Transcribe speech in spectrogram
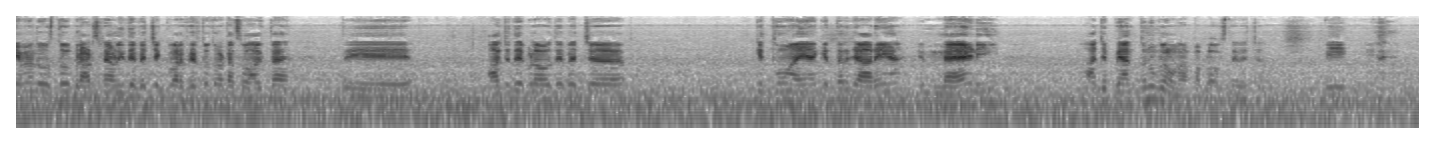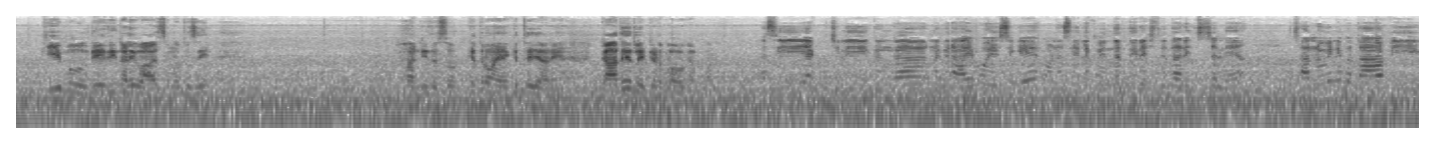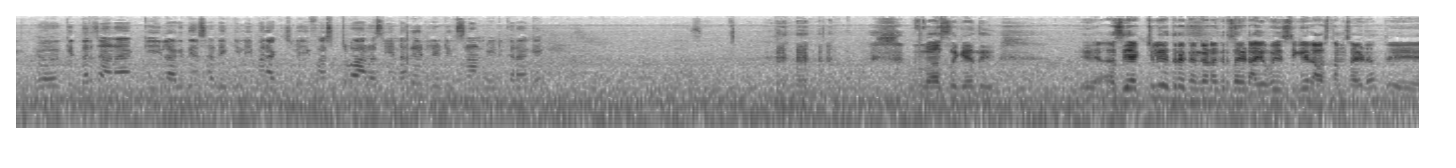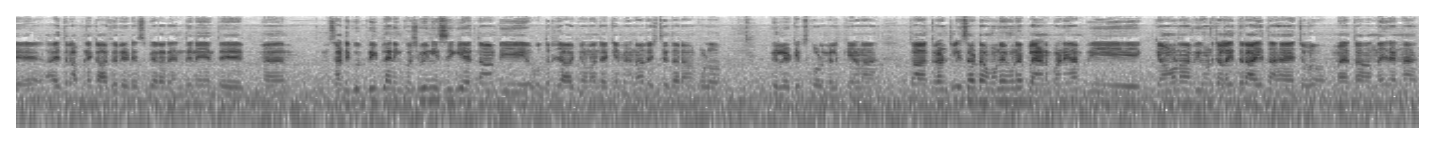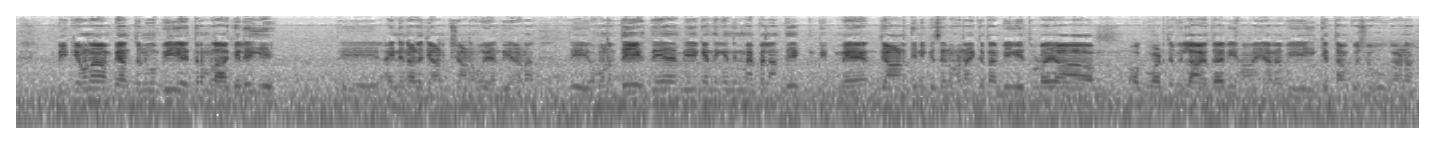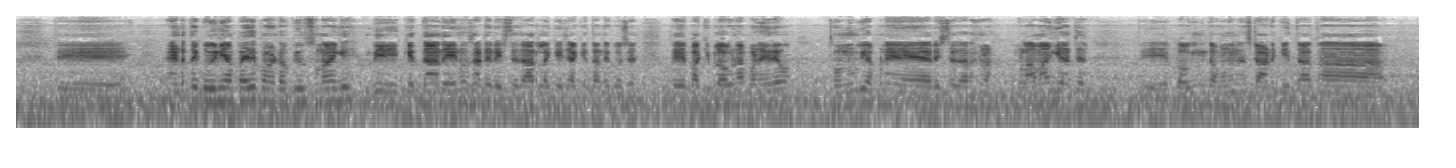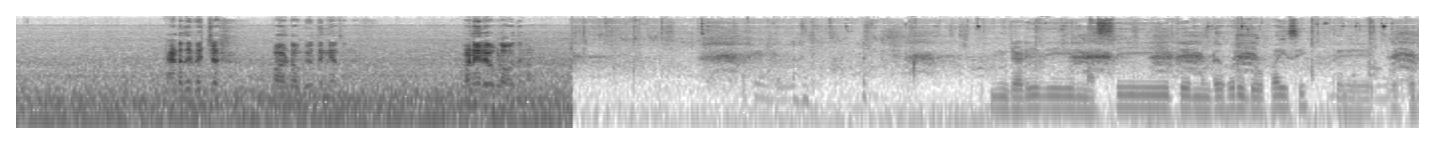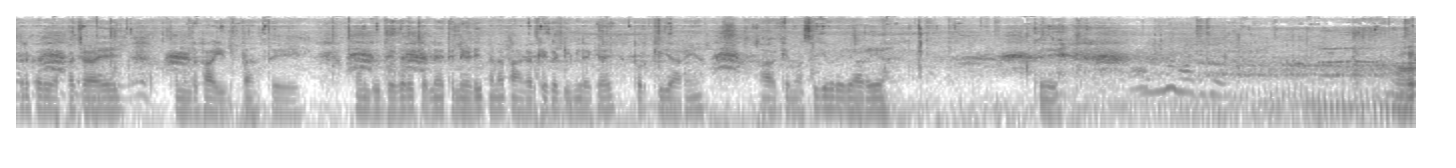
ਕਿਵੇਂ ਦੋਸਤੋ? ਬਰਾਡਸ ਫੈਮਿਲੀ ਦੇ ਵਿੱਚ ਇੱਕ ਵਾਰ ਫਿਰ ਤੋਂ ਤੁਹਾਡਾ ਸਵਾਗਤ ਹੈ। ਤੇ ਅੱਜ ਦੇ ਬਲੌਗ ਦੇ ਵਿੱਚ ਕਿੱਥੋਂ ਆਏ ਆ ਕਿੱਧਰ ਜਾ ਰਹੇ ਆ ਮੈਂ ਨਹੀਂ। ਅੱਜ ਬੇਅੰਤ ਨੂੰ ਬੁਲਾਉਣਾ ਆਪਾਂ ਬਲੌਗਸ ਦੇ ਵਿੱਚ। ਵੀ ਕੀ ਬੋਲਦੀ ਇਹਦੀ, ਨਾਲੇ ਆਵਾਜ਼ ਸੁਣੋ ਤੁਸੀਂ। ਹਾਂਜੀ, ਦੱਸੋ, ਕਿੱਧਰੋਂ ਆਏ ਆ ਕਿੱਥੇ ਜਾ ਰਹੇ ਆ ਕਾਦੇ ਰਿਲੇਟਡ ਬਲੌਗ ਆਪਾਂ? ਅਸੀਂ ਐਕਚੁਅਲੀ ਗੰਗਾ ਨਗਰ ਆਏ ਹੋਏ ਸੀਗੇ। ਹੁਣ ਅਸੀਂ ਲਖਵਿੰਦਰ ਦੀ ਰਿਸ਼ਤੇਦਾਰੀ 'ਚ ਚੱਲੇ ਆ ਸਾਨੂੰ ਵੀ ਨਹੀਂ ਪਤਾ ਵੀ ਕਿੱਧਰ ਜਾਣਾ, ਕੀ ਲੱਗਦੇ ਸਾਡੇ ਕੀ ਨਹੀਂ? ਪਰ ਐਕਚੁਅਲੀ ਫਸਟ ਵਾਰ ਅਸੀਂ ਇਹਨਾਂ ਦੇ ਰਿਲੇਟਿਵਸ ਨਾਲ ਮੀਟ ਕਰਾਂਗੇ। ਬਸ ਕਹਿੰਦੇ ਅਸੀਂ ਐਕਚੁਅਲੀ ਇਧਰ ਗੰਗਾਨਗਰ ਸਾਈਡ ਆਏ ਹੋਏ ਸੀਗੇ, ਰਾਜਸਥਾਨ ਸਾਈਡ ਤੇ ਇਧਰ ਆਪਣੇ ਕਾਫੀ ਰਿਲੇਟਿਵਸ ਵਗੈਰਾ ਰਹਿੰਦੇ ਨੇ ਤੇ ਸਾਡੀ ਕੋਈ ਪ੍ਰੀ ਪਲੈਨਿੰਗ ਕੁਝ ਵੀ ਨਹੀਂ ਸੀਗੀ ਇਦਾਂ ਵੀ ਉਧਰ ਜਾ ਕੇ ਆਉਣਾ ਜਾਂ ਕਿਵੇਂ, ਹਨਾ, ਰਿਸ਼ਤੇਦਾਰਾਂ ਕੋਲ ਰਿਲੇਟਿਵਸ ਕੋਲ ਮਿਲ ਕੇ ਆਉਣਾ। ਤਾਂ ਕਰੰਟਲੀ ਸਾਡਾ ਹੁਣੇ ਹੁਣੇ ਪਲਾਨ ਬਣਿਆ ਵੀ ਕਿਉਂ ਨਾ ਵੀ ਹੁਣ ਚੱਲ ਇੱਧਰ ਆਏ ਤਾਂ ਹੈ, ਚਲੋ ਮੈਂ ਤਾਂ ਆਉਂਦਾ ਹੀ ਰਹਿਣਾ ਵੀ ਕਿਉਂ ਨਾ ਬੇਅੰਤ ਨੂੰ ਵੀ ਇੱਧਰ ਮਿਲਾ ਕੇ ਲਈਏ ਤੇ ਇੰਨੇ ਨਾਲ ਜਾਣ ਪਛਾਣ ਹੋ ਜਾਂਦੀ ਹੈ, ਹਨਾ? ਤੇ ਹੁਣ ਦੇਖਦੇ ਆਂ ਵੀ ਇਹ ਕਹਿੰਦੇ ਕਹਿੰਦੇ ਮੈਂ ਪਹਿਲਾਂ ਦੇਖ ਵੀ ਮੈਂ ਜਾਣਦੀ ਨਹੀਂ ਕਿਸੇ ਨੂੰ, ਹਨਾ? ਇੱਕ ਤਾਂ ਵੀ ਥੋੜਾ ਜਿਹਾ ਔਕਵਰਡ ਜਿਹਾ ਵੀ ਲੱਗਦਾ ਵੀ ਹਾਂ ਯਾਰ ਵੀ ਕਿੱਦਾਂ ਕੁਝ ਹੋਊਗਾ, ਹਨਾ? ਤੇ ਐਂਡ ਤੇ ਕੋਈ ਨਹੀਂ, ਆਪਾਂ ਇਹਦੇ ਪੁਆਇੰਟ ਆਫ View ਸੁਣਾਂਗੇ ਵੀ ਕਿੱਦਾਂ ਦੇ ਇਹਨੂੰ ਸਾਡੇ ਰਿਸ਼ਤੇਦਾਰ ਲੱਗੇ ਜਾਂ ਕਿੱਦਾਂ ਦੇ ਕੁਝ ਤੇ ਬਾਕੀ ਬਲੌਗ ਨਾਲ ਬਣੇ ਰਹੋ। ਤੁਹਾਨੂੰ ਵੀ ਆਪਣੇ ਰਿਸ਼ਤੇਦਾਰਾਂ ਨਾਲ ਮਿਲਾਵਾਂਗੇ ਅੱਜ। ਤੇ ਬਲੌਗਿੰਗ ਦਾ ਹੁਣ ਇਹਨੇ ਸਟਾਰਟ ਕੀਤਾ ਤਾਂ ਐਂਡ ਦੇ ਵਿੱਚ ਪੁਆਇੰਟ ਆਫ View ਦਿੰਨੇ ਆ ਤੁਹਾਨੂੰ। ਬਣੇ ਰਹੋ ਬਲੌਗ ਦੇ ਨਾਲ। ਡੈਡੀ ਦੀ ਮਾਸੀ ਤੇ ਮੁੰਡੇ ਹੋਰੀ ਦੋ ਭਾਈ ਸੀ ਤੇ ਇੱਕ ਇੱਧਰ ਘਰੇ ਆਪਾਂ ਚਾਏ ਤੁਹਾਨੂੰ ਦਿਖਾਈ ਦਿੱਤਾ ਤੇ ਹੁਣ ਦੂਜੇ ਘਰੇ ਚੱਲੇ, ਇੱਥੇ ਨੇੜੇ ਹੀ ਪਹਿਲਾਂ ਤਾਂ ਕਰਕੇ ਗੱਡੀ ਨੂੰ ਲੈ ਕੇ ਆਏ, ਤੁਰ ਕੇ ਜਾ ਰਹੇ ਆ ਕੇ ਮਾਸੀ ਜੀ ਹੋਰੇ ਜਾ ਰਹੇ ਆ ਤੇ ਉਹ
